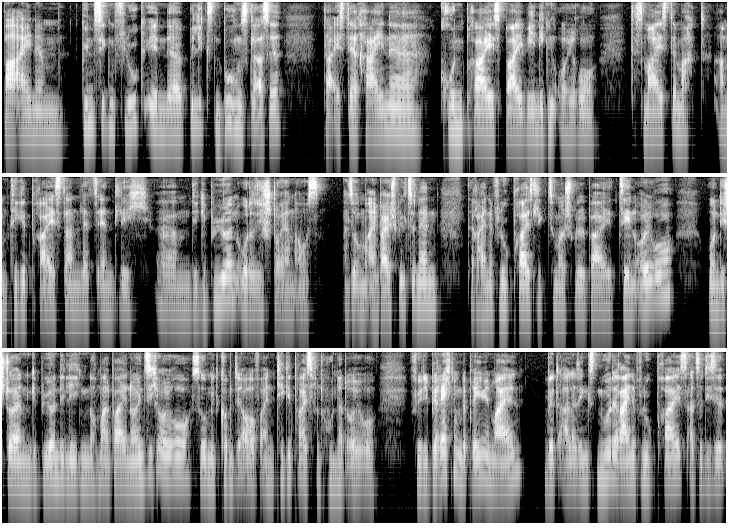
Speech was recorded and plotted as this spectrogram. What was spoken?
Bei einem günstigen Flug in der billigsten Buchungsklasse, da ist der reine Grundpreis bei wenigen Euro. Das meiste macht am Ticketpreis dann letztendlich ähm, die Gebühren oder die Steuern aus. Also um ein Beispiel zu nennen, der reine Flugpreis liegt zum Beispiel bei 10 Euro und die Steuern und Gebühren, die liegen nochmal bei 90 Euro. Somit kommt ihr auf einen Ticketpreis von 100 Euro. Für die Berechnung der Prämienmeilen wird allerdings nur der reine Flugpreis, also diese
